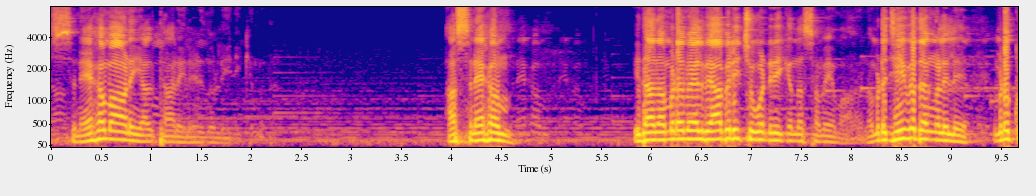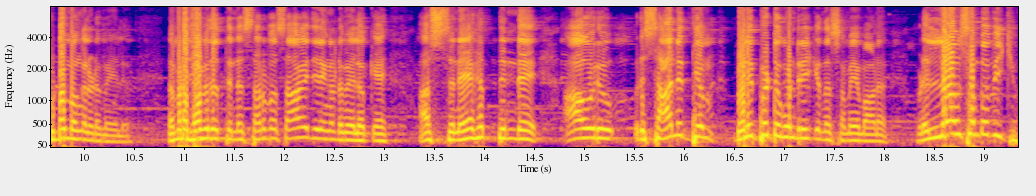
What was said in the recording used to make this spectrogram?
സ്നേഹമാണ് ഇയാൾ താരയിൽ എഴുന്നള്ളിയിരിക്കുന്നത്. ആ സ്നേഹം ഇതാ നമ്മുടെ മേൽ വ്യാപരിച്ചു കൊണ്ടിരിക്കുന്ന സമയമാണ്. നമ്മുടെ ജീവിതങ്ങളിൽ നമ്മുടെ കുടുംബങ്ങളുടെ മേൽ നമ്മുടെ ജീവിതത്തിന്റെ സർവ സാഹചര്യങ്ങളുടെ മേലൊക്കെ ആ സ്നേഹത്തിന്റെ ആ ഒരു ഒരു സാന്നിധ്യം വെളിപ്പെട്ടുകൊണ്ടിരിക്കുന്ന സമയമാണ്. അവിടെ എല്ലാം സംഭവിക്കും.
